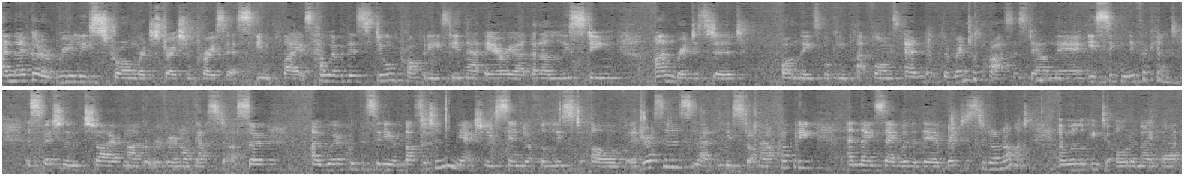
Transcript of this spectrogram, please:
And they've got a really strong registration process in place. However, there's still properties in that area that are listing unregistered on these booking platforms and the rental crisis down there is significant, especially with the Shire of Margaret River and Augusta. So I work with the City of Busselton. We actually send off a list of addresses that list on our property and they say whether they're registered or not. And we're looking to automate that.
